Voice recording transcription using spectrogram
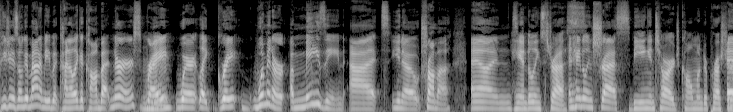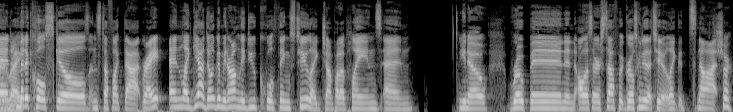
PJs don't get mad at me, but kind of like a combat nurse, Mm-hmm. right? Where like great women are amazing at you know trauma and Handling stress and handling stress being in charge, calm under pressure, and like medical skills and stuff like that, right? And like yeah, don't get me wrong, they do cool things too, like jump out of planes and you know roping and all this other stuff. But girls can do that too. Like it's not Sure.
